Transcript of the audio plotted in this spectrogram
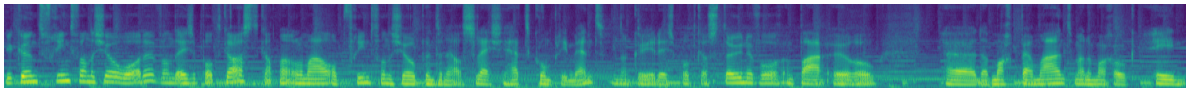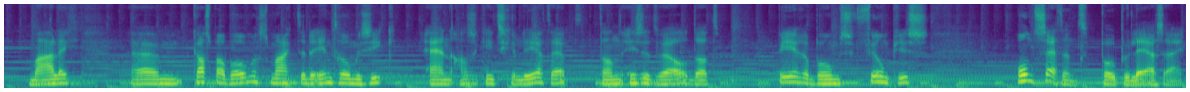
Je kunt vriend van de show worden van deze podcast. Kan allemaal op vriendvandeshow.nl slash het compliment. Dan kun je deze podcast steunen voor een paar euro. Eh, dat mag per maand, maar dat mag ook eenmalig. Ehm, Caspar Bomers maakte de intro muziek. En als ik iets geleerd heb, dan is het wel dat Perenbooms filmpjes ontzettend populair zijn.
